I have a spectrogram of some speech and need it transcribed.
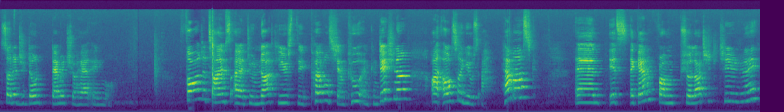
so that you don't damage your hair anymore. For the times I do not use the purple shampoo and conditioner, I also use a hair mask. And it's again from Pureology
